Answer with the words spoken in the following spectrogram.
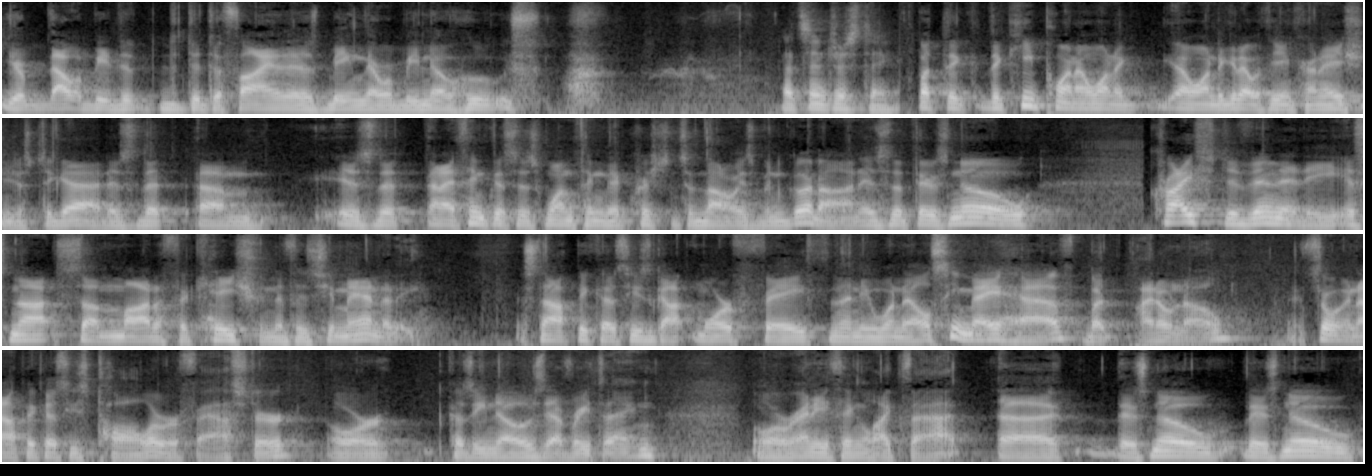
you're, that would be to, to define it as being there would be no who's. That's interesting. But the, the key point I want to I want to get at with the incarnation, just to get, is that um, is that, and I think this is one thing that Christians have not always been good on, is that there's no Christ's divinity is not some modification of his humanity. It's not because he's got more faith than anyone else. He may have, but I don't know. It's certainly not because he's taller or faster or because he knows everything or anything like that. Uh, there's no there's no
